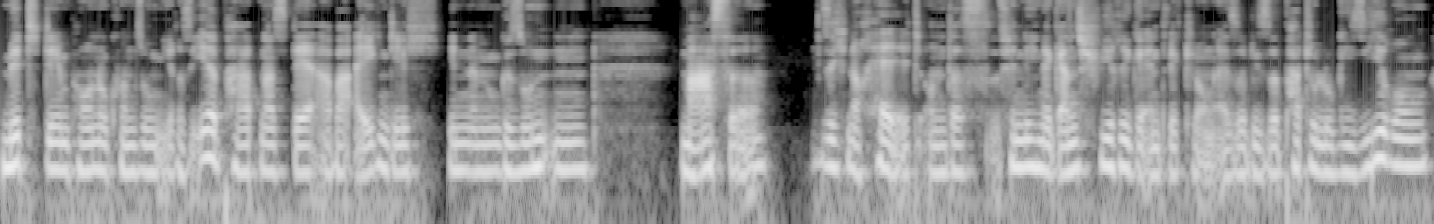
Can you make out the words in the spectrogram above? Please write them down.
mit dem Pornokonsum ihres Ehepartners, der aber eigentlich in einem gesunden Maße sich noch hält. Und das finde ich eine ganz schwierige Entwicklung. Also diese Pathologisierung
